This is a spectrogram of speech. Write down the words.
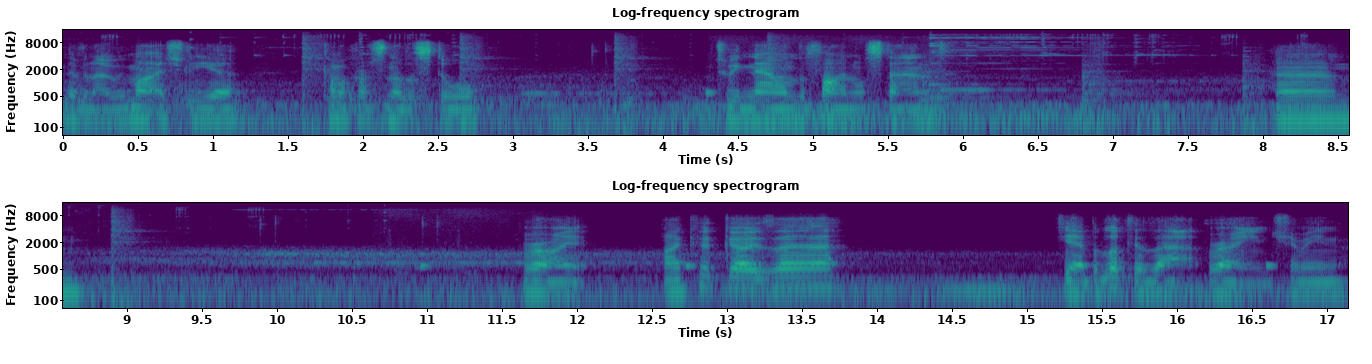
Never know, we might actually uh, come across another store between now and the final stand. Um, right, I could go there. Yeah, but look at that range, I mean...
